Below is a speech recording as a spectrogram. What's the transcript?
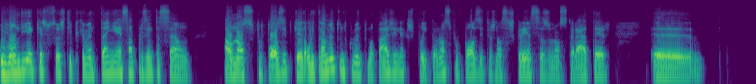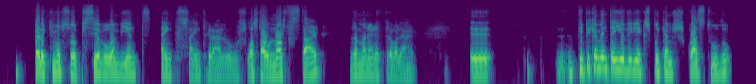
o bom dia que as pessoas tipicamente têm é essa apresentação ao nosso propósito, que é literalmente um documento de uma página que explica o nosso propósito, as nossas crenças, o nosso caráter, uh, para que uma pessoa perceba o ambiente em que se está a integrar. Os, lá está o North Star da maneira de trabalhar. Uh, tipicamente aí eu diria que explicamos quase tudo.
